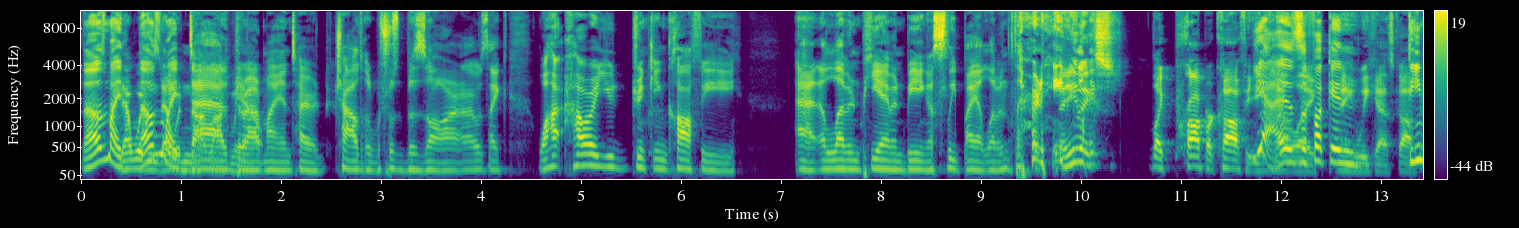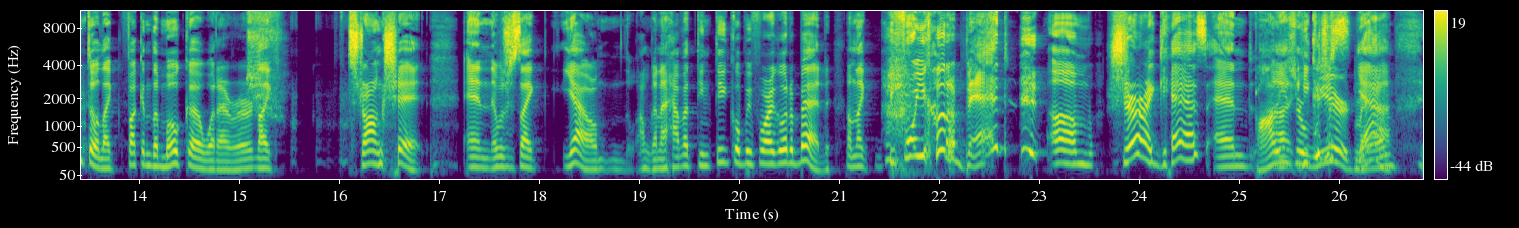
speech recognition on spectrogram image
that was my that that, was that my would not knock dad throughout out. my entire childhood, which was bizarre. I was like, "Why? How are you drinking coffee at 11 p.m. and being asleep by 11:30?" And he Like, makes like proper coffee. Yeah, not, it's a fucking weak ass coffee. tinto, like fucking the mocha, whatever, like strong shit. And it was just like, yeah, I'm, I'm gonna have a tintico before I go to bed. I'm like, before you go to bed? Um, sure, I guess. And Bodies uh, are he could just- weird, man. Yeah,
